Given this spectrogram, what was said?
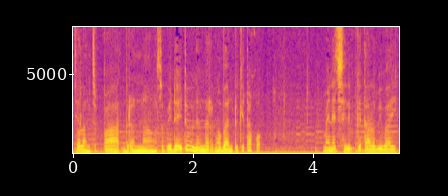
jalan cepat, berenang, sepeda itu benar-benar ngebantu kita kok. Manage hidup kita lebih baik.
